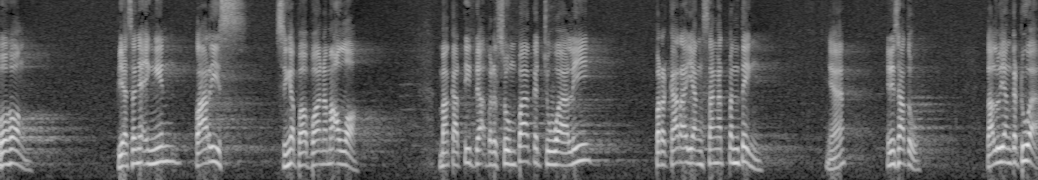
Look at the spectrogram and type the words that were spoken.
bohong. Biasanya ingin laris sehingga bawa-bawa nama Allah. Maka tidak bersumpah kecuali perkara yang sangat penting. Ya. Ini satu. Lalu yang kedua,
